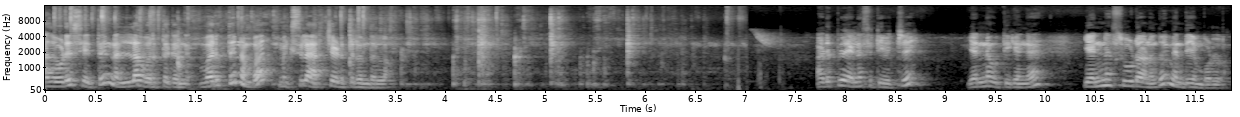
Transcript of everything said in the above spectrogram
அதோடு சேர்த்து நல்லா வறுத்துக்கங்க. வறுத்து நம்ம மிக்சியில் அரைச்சி எடுத்துகிட்டு வந்துடலாம். அடுப்பில் எண்ணெய் சட்டி வச்சு எண்ணெய் ஊற்றிக்கங்க எண்ணெய் சூடானதும் வெந்தயம் போடலாம்.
